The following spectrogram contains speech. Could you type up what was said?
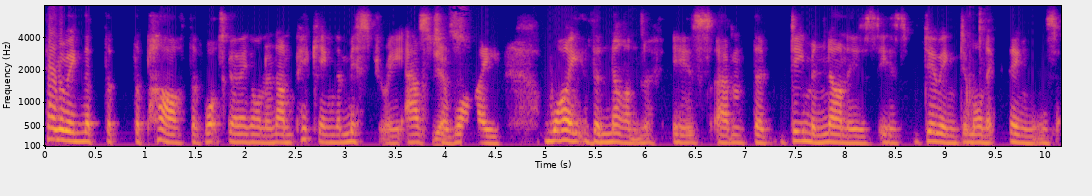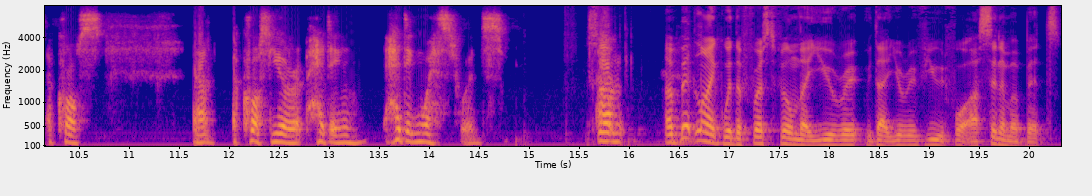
following the, the, the path of what's going on and unpicking the mystery as to Yes. why why the nun is um, the demon nun is is doing demonic things across uh, across Europe heading heading westwards. So Um, a bit like with the first film that you re- that you reviewed for our cinema bits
